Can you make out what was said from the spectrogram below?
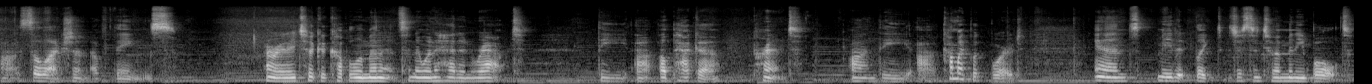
uh, selection of things. All right, I took a couple of minutes and I went ahead and wrapped the uh, alpaca print on the uh, comic book board and made it like just into a mini bolt.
